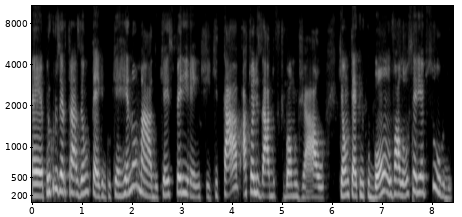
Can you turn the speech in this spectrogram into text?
é, para o Cruzeiro trazer um técnico que é renomado, que é experiente, que está atualizado do futebol mundial, que é um técnico bom, o valor seria absurdo.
